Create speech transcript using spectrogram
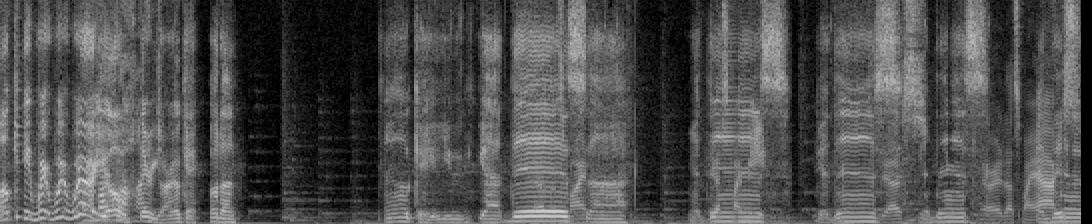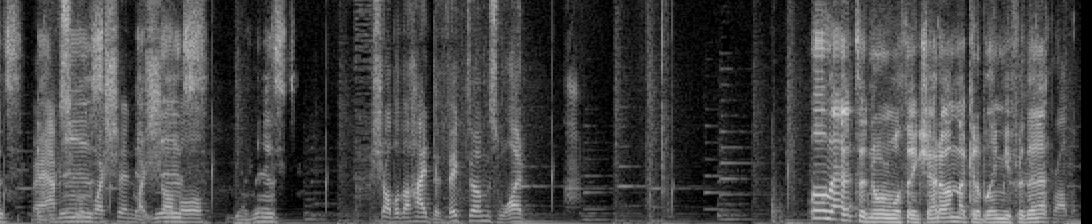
Okay, where where where I'm are you? Oh, there you. are. Okay, hold on. Okay, you got this. uh, got That's my meat. this. Got this. Yes. Got this. Alright, that's my axe. this. My axe this, question. My got shovel. This, got this. Shovel to hide the victims. What? Well, that's a normal thing, Shadow. I'm not gonna blame you for that. No problem.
